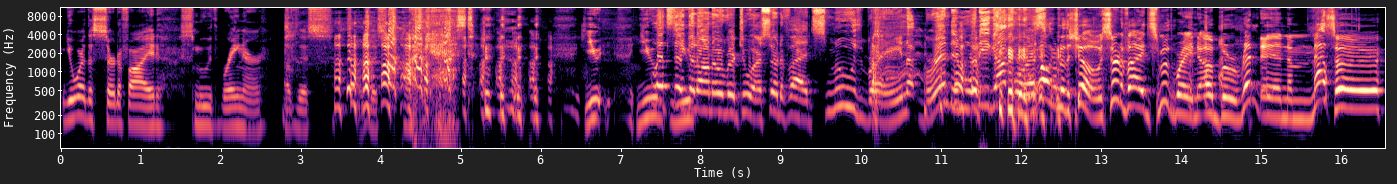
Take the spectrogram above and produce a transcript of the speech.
you are the certified smooth brainer of this of this podcast. you you Let's take you, it on over to our certified smooth brain, Brendan. What do you got for us? Welcome to the show, certified smooth brain, uh, Brendan Masser.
